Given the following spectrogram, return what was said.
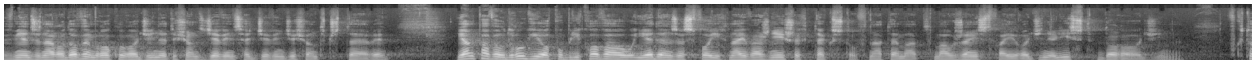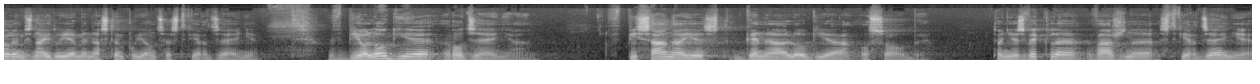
w Międzynarodowym Roku Rodziny 1994 Jan Paweł II opublikował jeden ze swoich najważniejszych tekstów na temat małżeństwa i rodziny, list do rodzin, w którym znajdujemy następujące stwierdzenie. W biologię rodzenia wpisana jest genealogia osoby. To niezwykle ważne stwierdzenie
